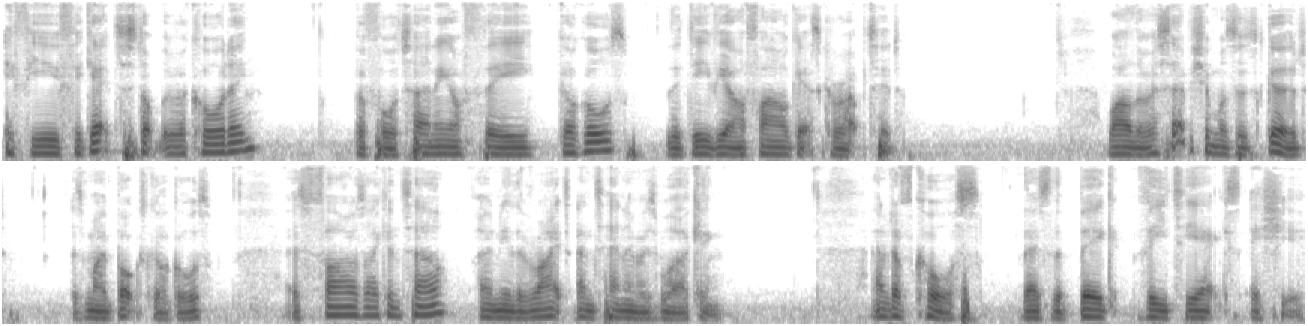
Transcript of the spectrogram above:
If you forget to stop the recording before turning off the goggles, the DVR file gets corrupted. While the reception was as good as my box goggles, as far as I can tell, only the right antenna is working. And of course, there's the big VTX issue.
